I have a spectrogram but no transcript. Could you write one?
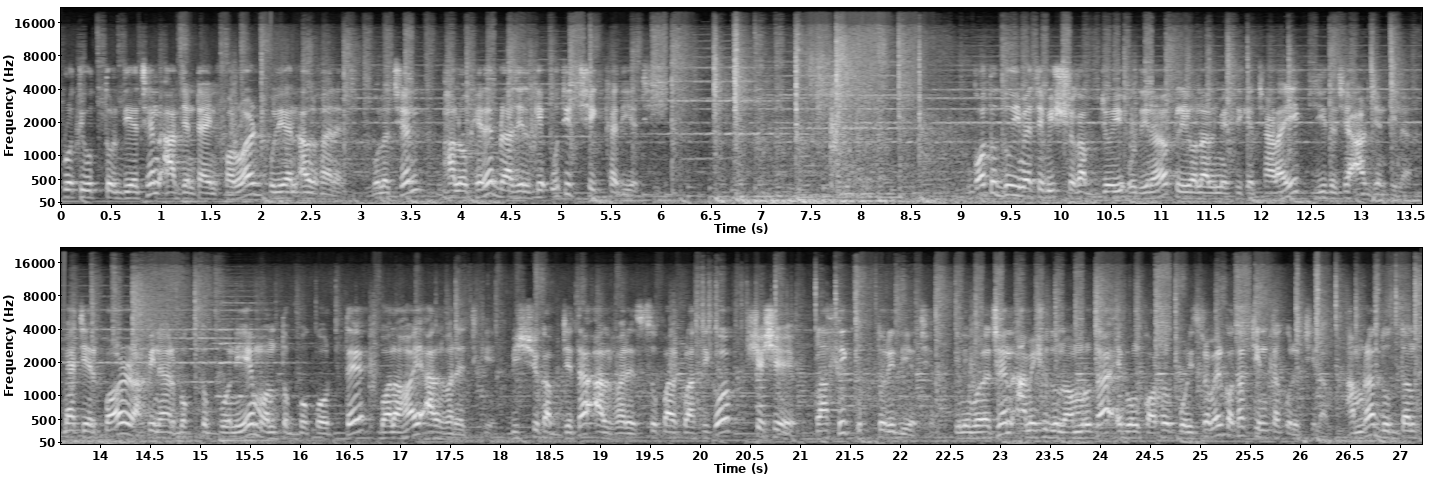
প্রতি উত্তর দিয়েছেন আর্জেন্টাইন ফরওয়ার্ড হুলিয়ান আলভারেজ। বলেছেন, ভালো খেলে ব্রাজিলকে উচিত শিক্ষা দিয়েছি। গত দুই ম্যাচে বিশ্বকাপ জয়ী অধিনায়ক লিওনাল মেসিকে ছাড়াই জিতেছে আর্জেন্টিনা। ম্যাচের পর রাফিনার বক্তব্য নিয়ে মন্তব্য করতে বলা হয় আলভারেজকে। বিশ্বকাপ জেতা আলভারেজ সুপার ক্লাসিকো শেষে ক্লাসিক উত্তরই দিয়েছেন। তিনি বলেছেন, আমি শুধু নম্রতা এবং কঠোর পরিশ্রমের কথা চিন্তা করেছিলাম। আমরা দুর্দান্ত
